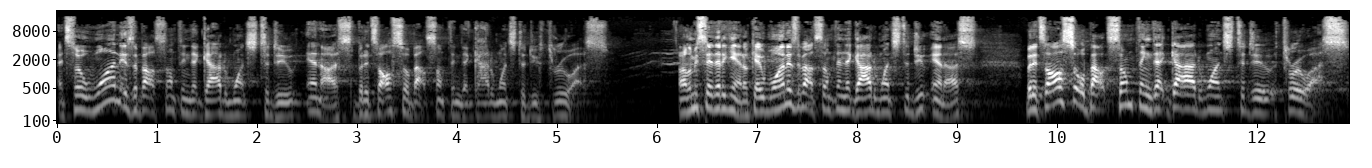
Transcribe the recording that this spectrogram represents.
And so, one is about something that God wants to do in us, but it's also about something that God wants to do through us. let me say that again, okay? One is about something that God wants to do in us, but it's also about something that God wants to do through us.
